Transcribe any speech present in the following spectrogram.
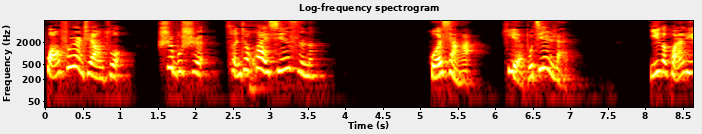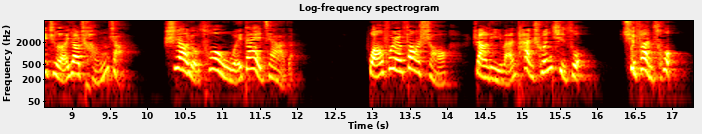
王夫人这样做是不是存着坏心思呢？我想啊，也不尽然。一个管理者要成长，是要有错误为代价的。王夫人放手让李纨、探春去做，去犯错。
